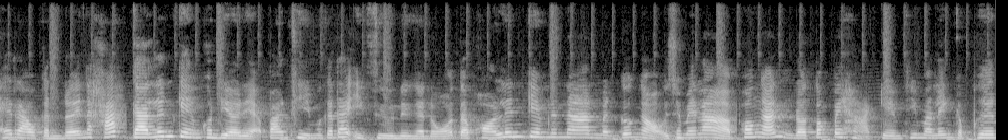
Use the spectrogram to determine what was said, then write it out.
ให้เรากันด้วยนะคะ การเล่นเกมคนเดียวเนี่ยบางทีมันก็ได้อีกฟิลหนึ่งอะเนาะแต่พอเล่นเกมนานๆมันก็เหงาใช่ไหมล่ะเพราะงั้นเราต้องไปหาเกมที่มาเล่นกับเพื่อน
